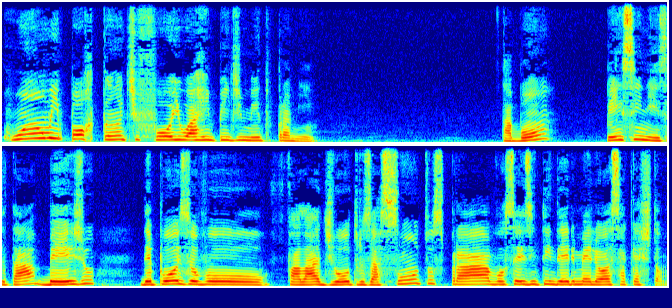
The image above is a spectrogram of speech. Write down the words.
quão importante foi o arrependimento para mim. Tá bom? Pense nisso, tá? Beijo. Depois eu vou falar de outros assuntos para vocês entenderem melhor essa questão.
